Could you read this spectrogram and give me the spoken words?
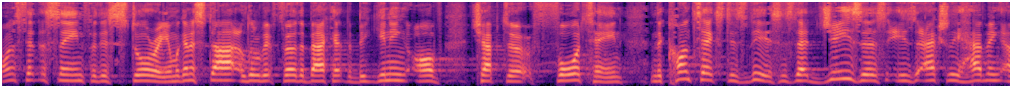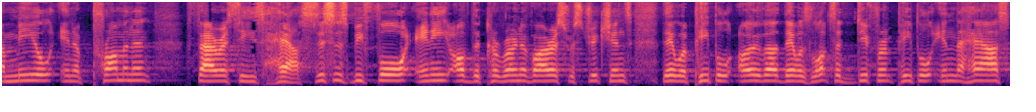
I want to set the scene for this story. And we're going to start a little bit further back at the beginning of chapter 14. And the context is this is that Jesus is actually having a meal in a prominent Pharisee's house. This is before any of the coronavirus restrictions. There were people over, there was lots of different people in the house.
